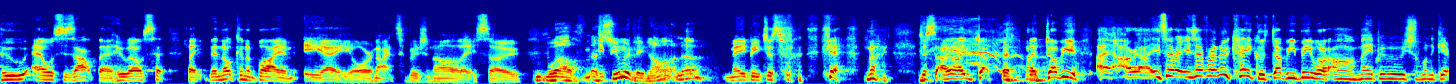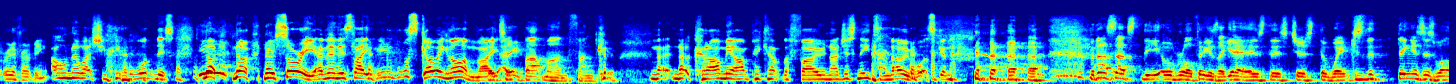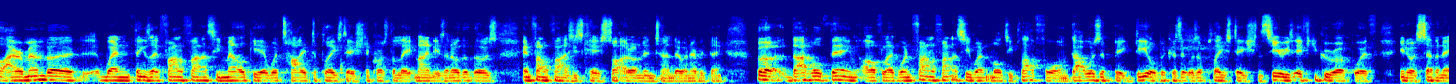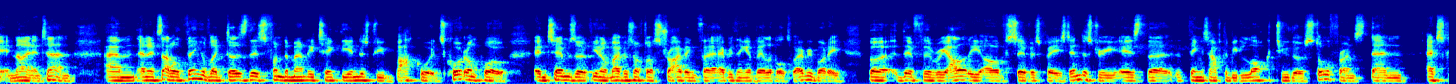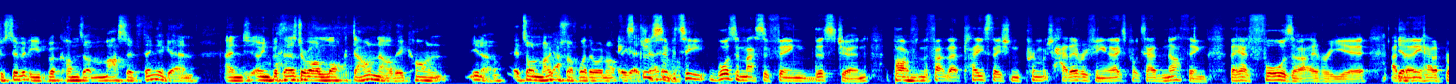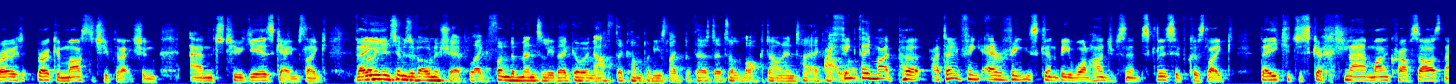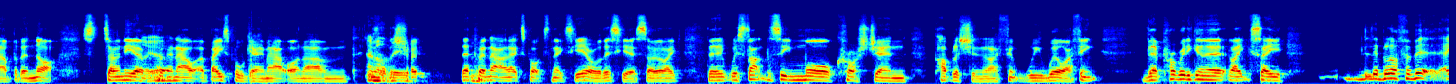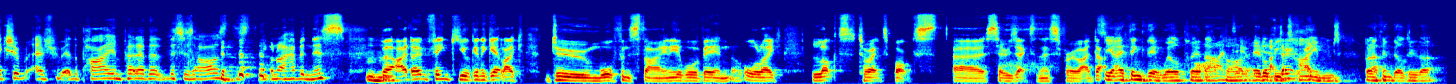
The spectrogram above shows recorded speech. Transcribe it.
who else is out there? Who else? Like, they're not going to buy an EA or an Activision, are they? So, well, maybe, assumedly not. No, maybe just yeah, no, just I like, like W. Is, everyone okay? Because WB were like, oh, maybe we just want to get rid of everything. Oh no, actually, people want this. no, no, no, sorry. And then it's like, what's going on? Like, we'll take Batman, thank can, you. No, no, Konami aren't picking up the phone. I just need to know what's going. to... But that's that's the overall thing. Is like, yeah, is this just the way? Because the thing is, as well, I remember when things like Final Fantasy, Metal Gear were tied to PlayStation across the late 90s. I know that those, in Final Fantasy's case, started on Nintendo and everything. But that whole thing of like when Final Fantasy went multi platform, that was a big deal because it was a PlayStation series if you grew up with, you know, 7, 8, and 9 and 10. Um, and it's that whole thing of like, does this fundamentally take the industry backwards, quote unquote, in terms of, you know, Microsoft are striving for everything available to everybody. But if the reality of service based industry is that things have to be locked to those storefronts, then exclusivity becomes a massive thing again. And I mean, Bethesda are locked down now; they can't you know, it's on Microsoft yeah. whether or not they exclusivity was a massive thing this gen. Apart mm from the fact that PlayStation pretty much had everything and Xbox had nothing. They had Forza every year, and yeah. then they had a bro- broken Master Chief collection and two Gears games. Like they, I mean, in terms of ownership, like fundamentally, they're going after companies like Bethesda to lock down entire. Catalogs. I think they might put. I don't think everything is going to be one hundred percent exclusive because like they could just go, nah, Minecraft's ours now, but they're not. Sony are oh, yeah. putting out a baseball game out on um MLB they're putting out on Xbox next year or this year. So like we're starting to see more cross-gen publishing, and I think we will. I think they're probably going to like say nibble off a bit extra extra bit of the pie and put over this is ours. This, you're not having this. Mm-hmm. But I don't think you're going to get like Doom, Wolfenstein, Evil Within, all like locked to Xbox uh, Series X and S through. I don't, See, I think they will play that oh, card. It'll be timed, I, but I think they'll do that.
